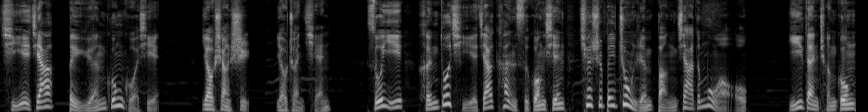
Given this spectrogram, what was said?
企业家被员工裹挟，要上市，要赚钱，所以很多企业家看似光鲜，却是被众人绑架的木偶。一旦成功，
